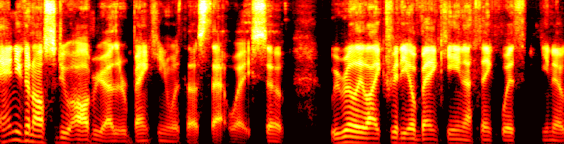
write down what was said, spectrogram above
and you can also do all of your other banking with us that way. So we really like video banking i think with you know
